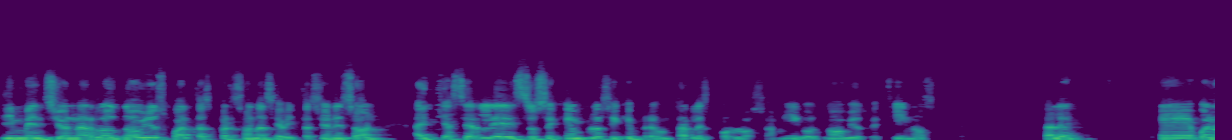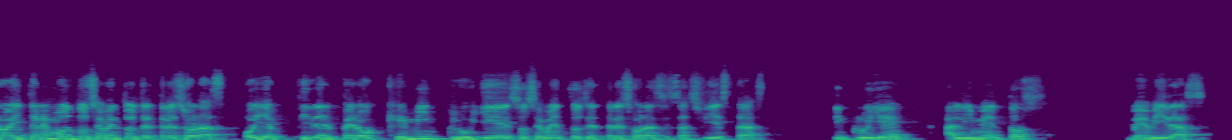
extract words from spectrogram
dimensionar los novios, cuántas personas y habitaciones son, hay que hacerle esos ejemplos y hay que preguntarles por los amigos, novios, vecinos, ¿vale? Eh, bueno, ahí tenemos dos eventos de tres horas. Oye, Fidel, pero ¿qué me incluye esos eventos de tres horas, esas fiestas? Incluye alimentos, bebidas,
